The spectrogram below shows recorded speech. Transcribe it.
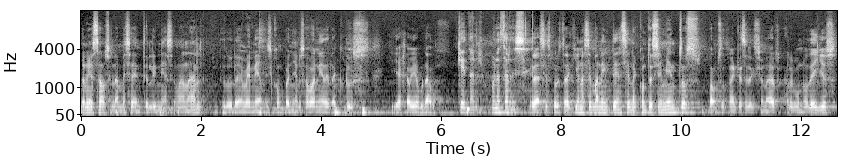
Bueno, ya estamos en la mesa de interlínea semanal. Te doy la bienvenida a mis compañeros, a Vania de la Cruz y a Javier Bravo. ¿Qué tal? Buenas tardes. Gracias por estar aquí. Una semana intensa en acontecimientos. Vamos a tener que seleccionar alguno de ellos,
